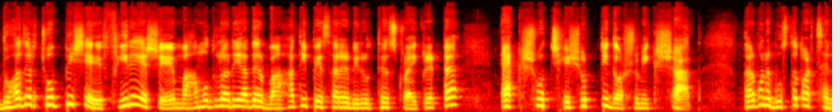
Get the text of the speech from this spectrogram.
দু হাজার চব্বিশে ফিরে এসে মাহমুদুল্লাহ রিয়াদের বাঁহাতি পেসারের বিরুদ্ধে স্ট্রাইক রেটটা একশো ছেষট্টি দশমিক সাত। তার মানে বুঝতে পারছেন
